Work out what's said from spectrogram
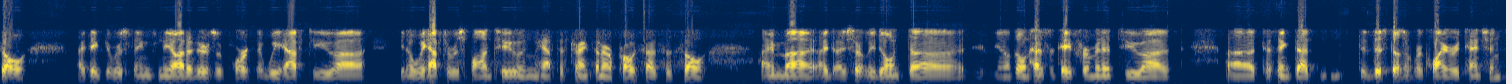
So I think there was things in the auditor's report that we have to uh, you know we have to respond to, and we have to strengthen our processes. So I'm uh, I, I certainly don't uh, you know don't hesitate for a minute to uh, uh, to think that this doesn't require attention.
